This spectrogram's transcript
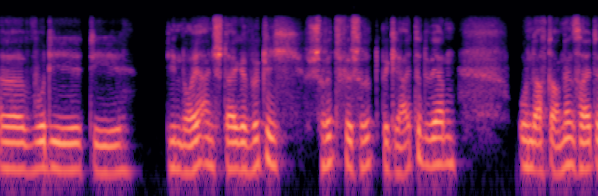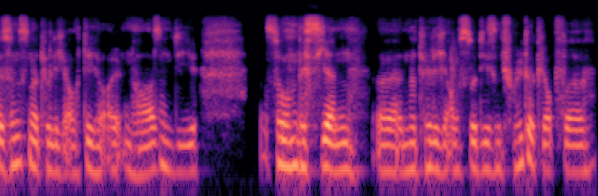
wo die, die die Neueinsteiger wirklich Schritt für Schritt begleitet werden. Und auf der anderen Seite sind es natürlich auch die alten Hasen, die so ein bisschen äh, natürlich auch so diesen Schulterklopfer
